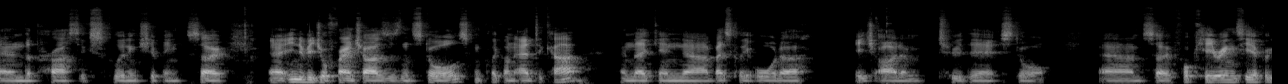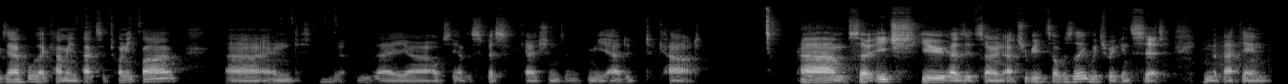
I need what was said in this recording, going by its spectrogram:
and the price excluding shipping. So uh, individual franchises and stores can click on add to cart and they can uh, basically order each item to their store. Um, so for keyrings here, for example, they come in packs of 25 uh, and they uh, obviously have the specifications and can be added to cart. Um, so each SKU has its own attributes, obviously, which we can set in the back end.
